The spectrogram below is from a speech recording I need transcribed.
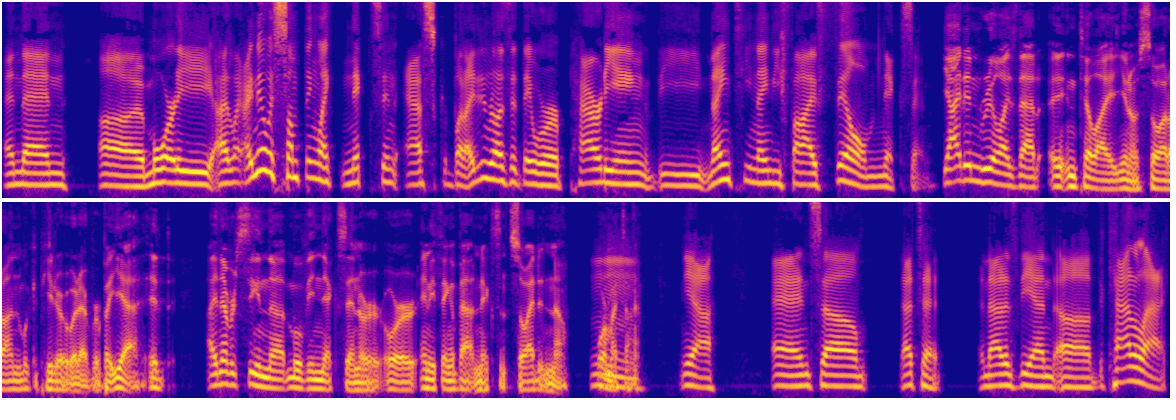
And then uh, Morty, I like I knew it was something like Nixon esque, but I didn't realize that they were parodying the 1995 film Nixon. Yeah, I didn't realize that until I, you know, saw it on Wikipedia or whatever. But yeah, it. I'd never seen the movie Nixon or or anything about Nixon, so I didn't know for my Mm. time. Yeah. And so that's it. And that is the end of the Cadillac.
